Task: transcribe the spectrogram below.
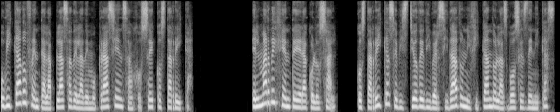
ubicado frente a la Plaza de la Democracia en San José, Costa Rica. El mar de gente era colosal. Costa Rica se vistió de diversidad unificando las voces de nicas,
